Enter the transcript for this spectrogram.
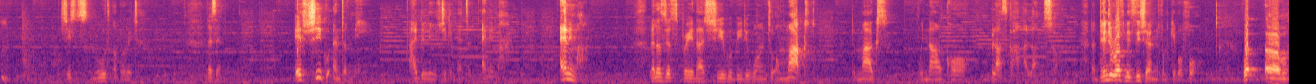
Hmm. She's a smooth operator. Listen, if she could enter me, I believe she can enter any man. Any man. Let us just pray that she will be the one to unmark the marks we now call Blasca Alonso, the dangerous musician from Cable 4. Well, um,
